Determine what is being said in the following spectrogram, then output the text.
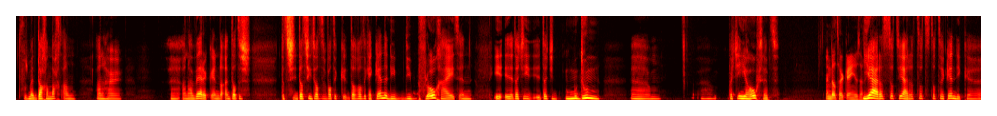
volgens mij dag en nacht aan, aan, haar, aan haar werk. En, en dat, is, dat, is, dat is iets wat, wat, ik, dat, wat ik herkende, die, die bevlogenheid. En dat je, dat je moet doen. Um, Ehm, wat je in je hoofd hebt. En dat herken je, zeg Ja, dat, dat, ja dat, dat, dat herkende ik. Uh.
